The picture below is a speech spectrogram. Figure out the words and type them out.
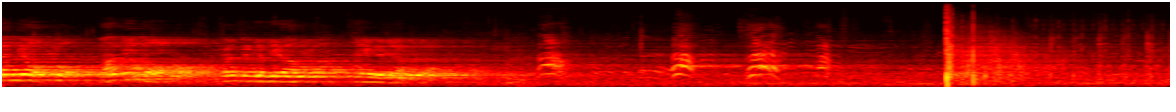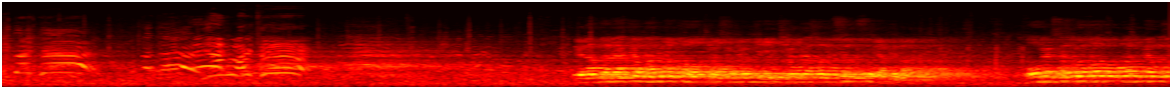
남자대학교 만미터 결승 경기가 진행됩니다. 이영우 화이팅! 네, 남자대학교 만미터 결승 경기 지원자 선수 소개합니다. 545번 안병석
